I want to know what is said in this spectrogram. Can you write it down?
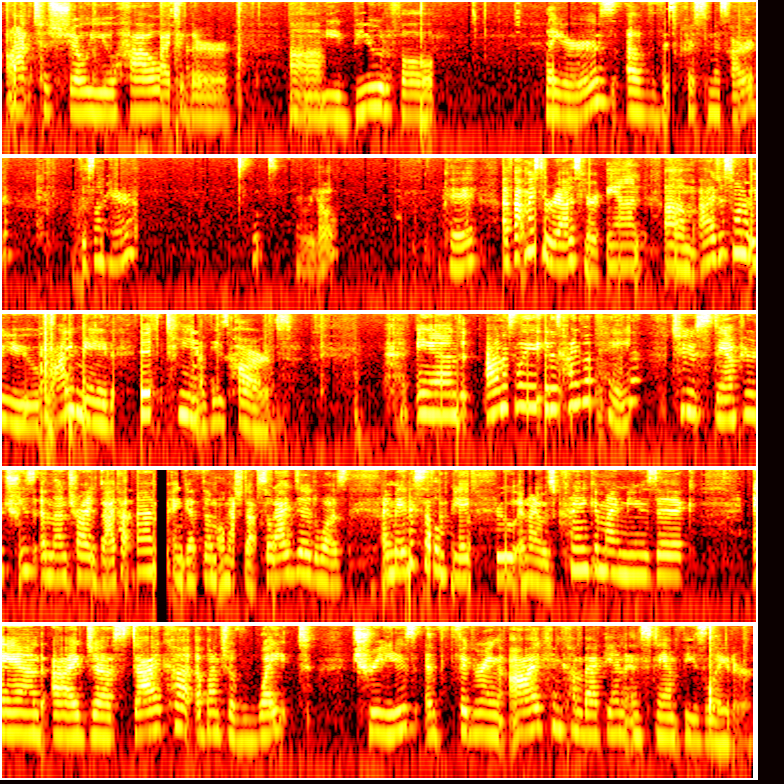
I want to show you how I together um, the beautiful layers of this Christmas card. This one here. Oops, there we go. Okay, I've got my Seriatas here, and um, I just want to show you, I made 15 of these cards. And honestly, it is kind of a pain to stamp your trees and then try to die cut them and get them all matched up. So what I did was I made myself a through and I was cranking my music and I just die cut a bunch of white trees and figuring I can come back in and stamp these later.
